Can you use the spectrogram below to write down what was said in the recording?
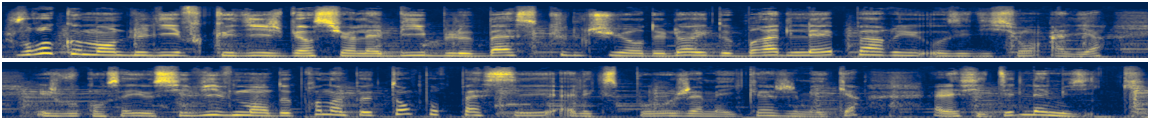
je vous recommande le livre Que dis-je? Bien sûr, la Bible basse culture de Lloyd Bradley, paru aux éditions Alia. Et je vous conseille aussi vivement de prendre un peu de temps pour passer à l'expo Jamaïca Jamaïca à la Cité de la Musique.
